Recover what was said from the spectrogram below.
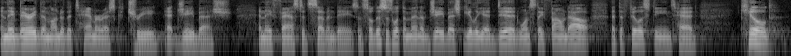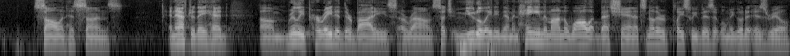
and they buried them under the tamarisk tree at Jabesh, and they fasted seven days. And so, this is what the men of Jabesh Gilead did once they found out that the Philistines had killed Saul and his sons. And after they had um, really paraded their bodies around, such mutilating them and hanging them on the wall at Bethshan, that's another place we visit when we go to Israel.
